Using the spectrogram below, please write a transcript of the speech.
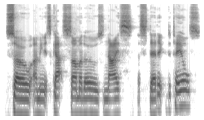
So I mean, it's got some of those nice aesthetic details,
